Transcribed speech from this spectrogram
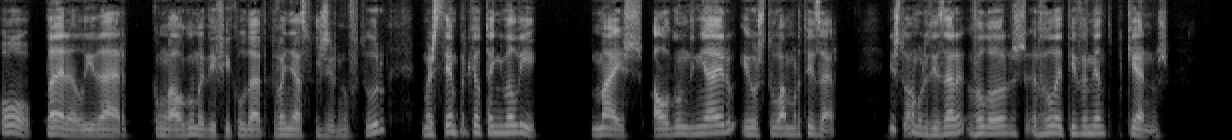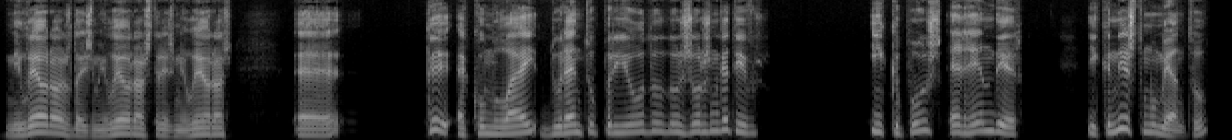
ou para lidar com alguma dificuldade que venha a surgir no futuro, mas sempre que eu tenho ali mais algum dinheiro, eu estou a amortizar. E estou a amortizar valores relativamente pequenos. Mil euros, dois mil euros, três mil euros. Uh, que acumulei durante o período dos juros negativos e que pus a render. E que neste momento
